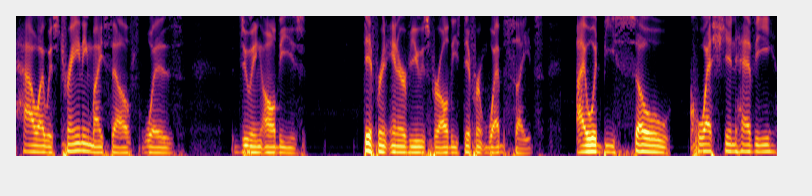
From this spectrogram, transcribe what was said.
how I was training myself was doing all these different interviews for all these different websites. I would be so question heavy,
